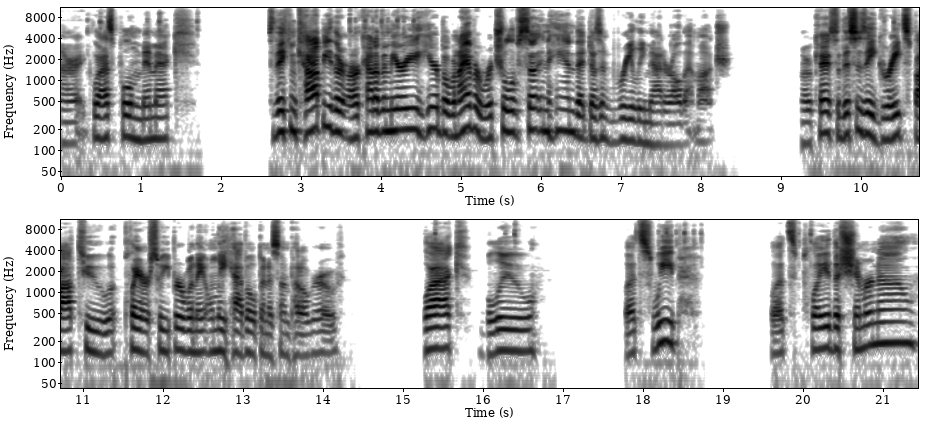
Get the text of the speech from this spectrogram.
Alright, Glasspool Mimic. So they can copy their Archon of Emeria here, but when I have a Ritual of Soot in hand, that doesn't really matter all that much. Okay, so this is a great spot to play our Sweeper when they only have open a Sun Petal Grove. Black, blue. Let's sweep. Let's play the Shimmer now.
